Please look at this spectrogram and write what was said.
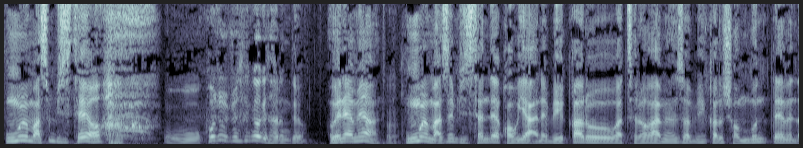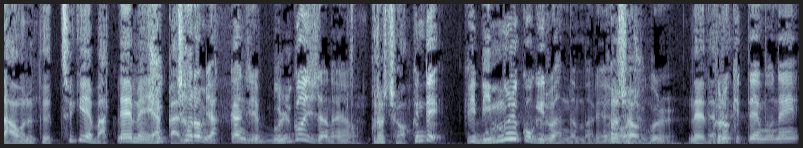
국물 맛은 비슷해요. 오, 그거 좀 생각이 다른데요? 왜냐면 국물 맛은 비슷한데 거기 안에 밀가루가 들어가면서 밀가루 전분 때문에 나오는 그 특유의 맛 때문에 약간 죽처럼 약간 이제 묽어지잖아요. 그렇죠. 근데 그게 민물고기로 한단 말이에요. 그렇죠. 어죽을. 네네. 그렇기 때문에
